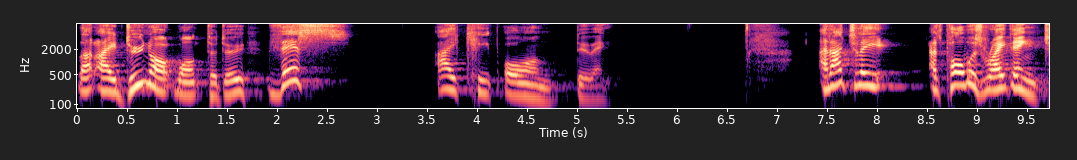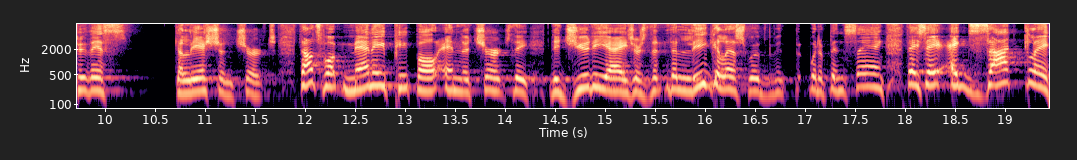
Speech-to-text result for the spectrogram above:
that I do not want to do, this I keep on doing. And actually, as Paul was writing to this Galatian church. That's what many people in the church, the, the Judaizers, the, the legalists would, would have been saying. They say, exactly,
